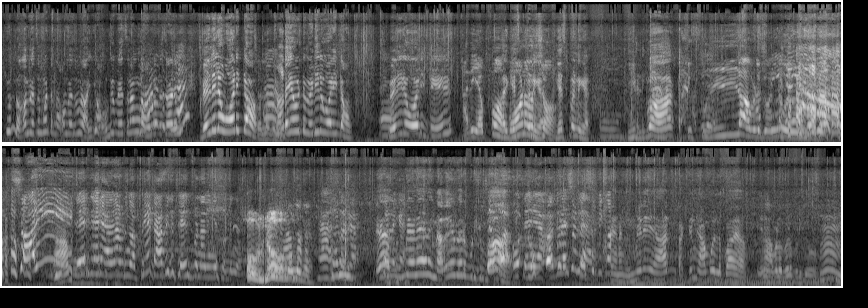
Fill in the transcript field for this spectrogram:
ஐயோ நான் பேச மாட்டேன் நான் பேச மாட்டேன். ஐயோ அவங்க பேசுறாங்க அவங்க பேசுறாங்க வெளியில ஓடிட்டோம் கடையை விட்டு வெளியில ஓடிட்டோம் வெளியில ஓடிட்டு அது எப்போ? போன வருஷம். கெஸ் பண்ணுங்க. இப்போ ஃபுல்லா அவளுக்கு வந்து ஒரு சரி சரி அதெல்லாம் விடுங்க. அப்படியே டாபிக் சேஞ்ச் பண்ணாதீங்க சொல்லுங்க. ஏ, உண்மையிலேயே எனக்கு நிறைய பேர் பிடிக்கும்பா. எனக்கு உண்மையிலேயே யாரும் டக்குன்னு ஞாபகம் இல்லப்பா. ஏன்னா அவ்வளவு பேர் பிடிக்கும். ம்.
